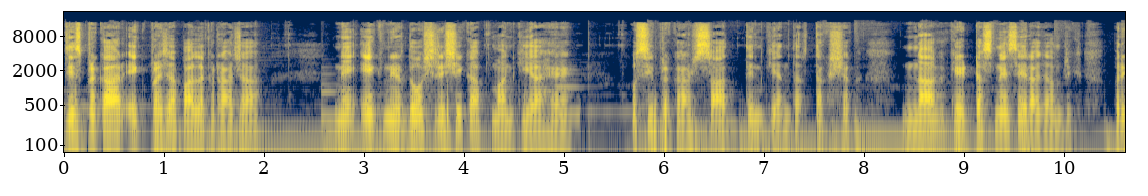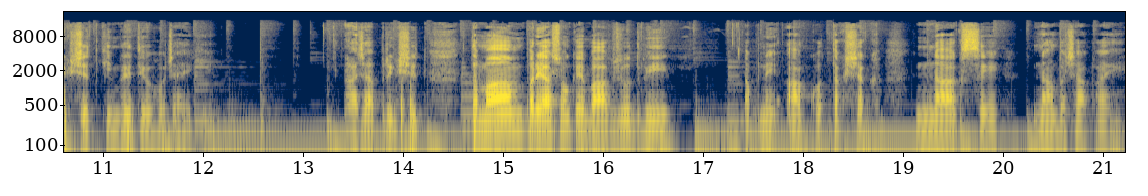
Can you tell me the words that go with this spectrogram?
जिस प्रकार एक प्रजापालक राजा ने एक निर्दोष ऋषि का अपमान किया है। उसी प्रकार सात दिन के अंदर तक्षक नाग के डसने से राजा परीक्षित की मृत्यु हो जाएगी। राजा परीक्षित तमाम प्रयासों के बावजूद भी अपने आप को तक्षक नाग से ना बचा पाए।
